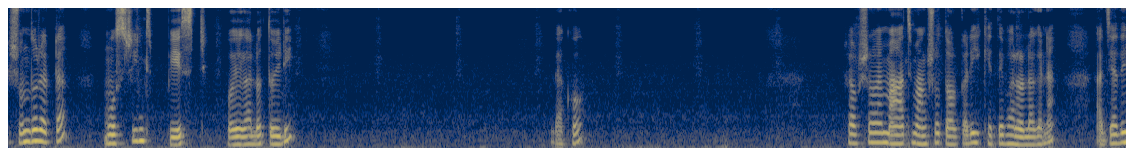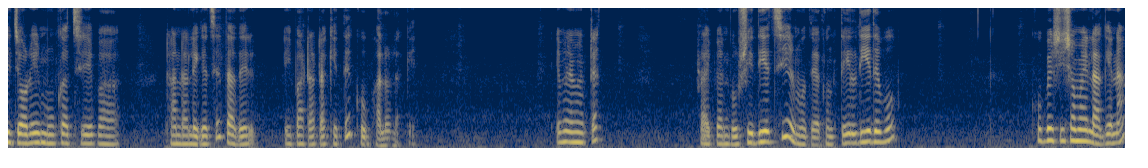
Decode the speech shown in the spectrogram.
সুন্দর একটা মসৃণ পেস্ট হয়ে গেল তৈরি। দেখো। সবসময় মাছ, মাংস, তরকারি খেতে ভালো লাগে না। আর যাদের জ্বরের মুখ আছে বা ঠান্ডা লেগেছে, তাদের এই বাটাটা খেতে খুব ভালো লাগে। এবার আমি একটা ফ্রাই প্যান বসিয়ে দিয়েছি, এর মধ্যে এখন তেল দিয়ে দেব। খুব বেশি সময় লাগে না।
